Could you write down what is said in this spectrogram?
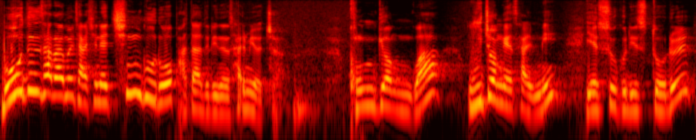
모든 사람을 자신의 친구로 받아들이는 삶이었죠. 공경과 우정의 삶이 예수 그리스도를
